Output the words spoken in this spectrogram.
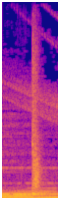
you.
